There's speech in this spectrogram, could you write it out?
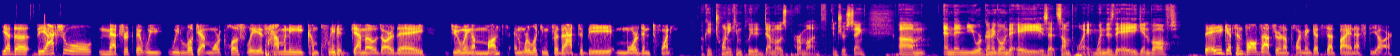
Yeah, the the actual metric that we we look at more closely is how many completed demos are they doing a month, and we're looking for that to be more than 20. Okay, 20 completed demos per month. Interesting. Um, and then you were going to go into AEs at some point. When does the AE get involved? The AE gets involved after an appointment gets set by an SDR.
